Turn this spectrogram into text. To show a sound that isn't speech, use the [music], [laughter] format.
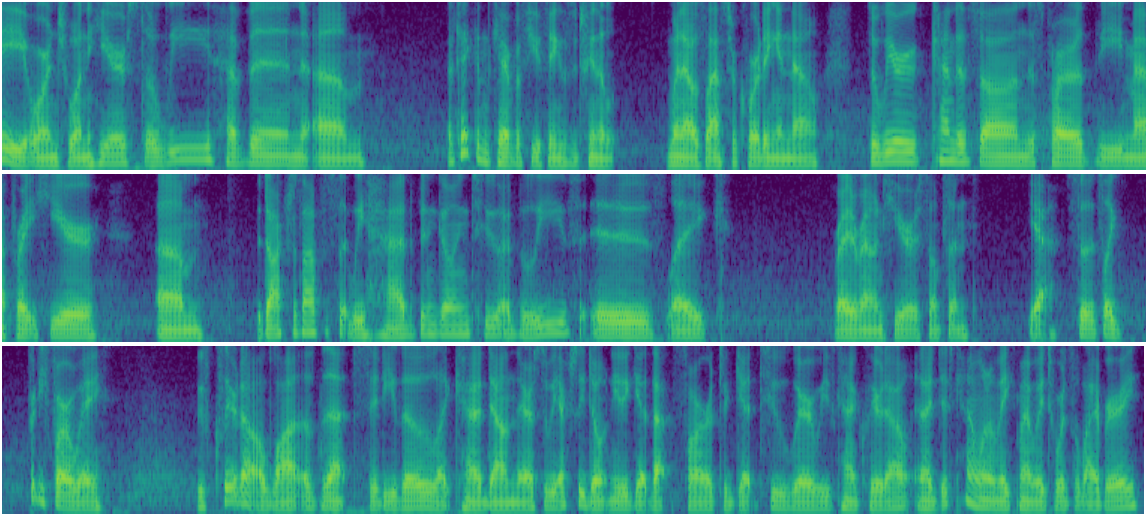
Hey, Orange One here. So we have been, um, I've taken care of a few things between the when I was last recording and now. So we're kind of on this part of the map right here. Um, the doctor's office that we had been going to, I believe, is like right around here or something. Yeah, so it's like pretty far away. We've cleared out a lot of that city though, like kind of down there, so we actually don't need to get that far to get to where we've kind of cleared out. And I did kind of want to make my way towards the library,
